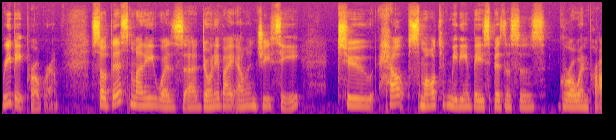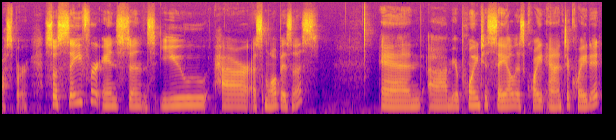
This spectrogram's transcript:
rebate program. So this money was uh, donated by LNGC to help small to medium based businesses grow and prosper. So, say for instance, you are a small business and um, your point of sale is quite antiquated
